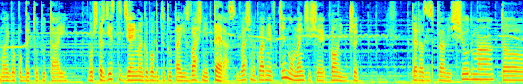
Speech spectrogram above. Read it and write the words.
mojego pobytu tutaj, bo 40 dzień mojego pobytu tutaj jest właśnie teraz i właśnie dokładnie w tym momencie się kończy. Teraz jest prawie siódma, to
